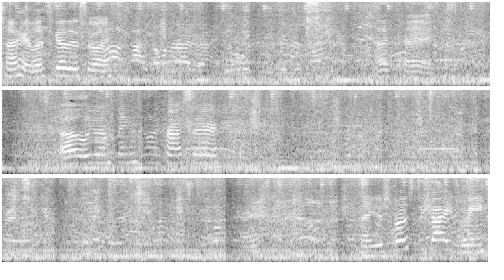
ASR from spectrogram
okay, let's go this way. supposed to guide me,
